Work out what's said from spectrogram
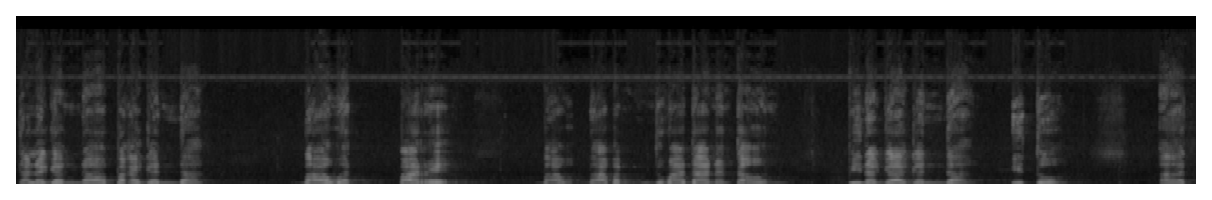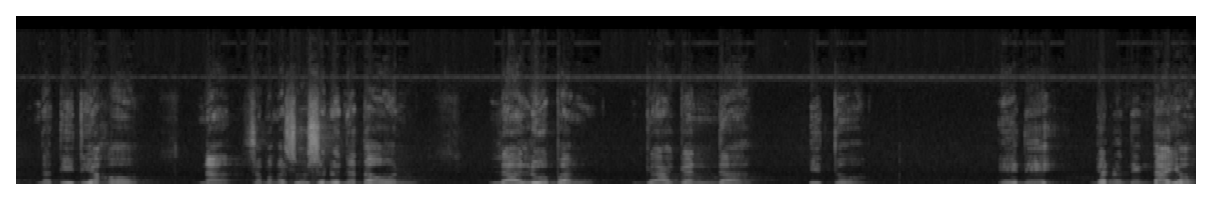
Talagang napakaganda. Bawat pare, baw, babang dumadaan ng taon, pinagaganda ito. At natitiyak ko na sa mga susunod na taon, lalo pang gaganda ito. E di, ganun din tayo.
